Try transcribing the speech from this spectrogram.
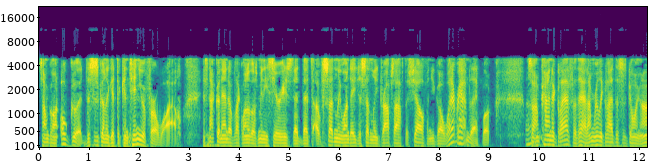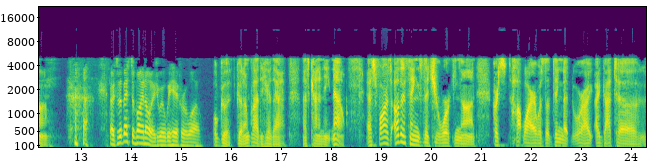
So I'm going, oh, good. This is going to get to continue for a while. It's not going to end up like one of those miniseries that that suddenly one day just suddenly drops off the shelf, and you go, whatever happened to that book? Oh. So I'm kind of glad for that. I'm really glad this is going on. no, to the best of my knowledge, we'll be here for a while. Oh, good, good. I'm glad to hear that. That's kind of neat. Now, as far as other things that you're working on, of course, Hotwire was the thing that where I, I got to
